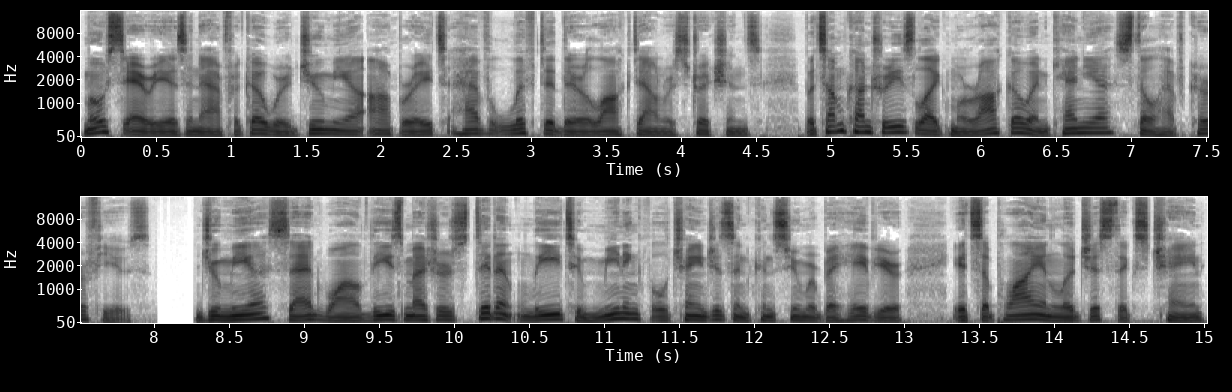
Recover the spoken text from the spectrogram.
Most areas in Africa where Jumia operates have lifted their lockdown restrictions, but some countries like Morocco and Kenya still have curfews. Jumia said while these measures didn't lead to meaningful changes in consumer behavior, its supply and logistics chain,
